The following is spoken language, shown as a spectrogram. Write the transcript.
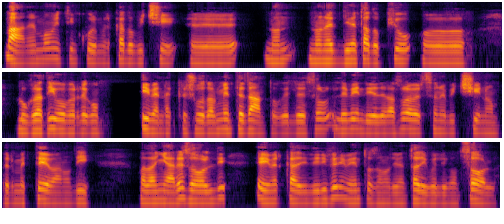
ma nel momento in cui il mercato PC eh, non, non, è diventato più eh, lucrativo per le compagnie, è cresciuto talmente tanto che le, le, vendite della sola versione PC non permettevano di guadagnare soldi e i mercati di riferimento sono diventati quelli console.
